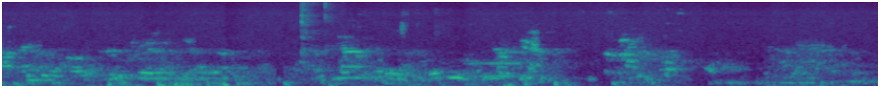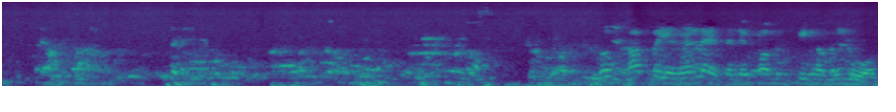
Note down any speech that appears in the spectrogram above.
ต้องคับไปอย่างนั้นแหละ แต่ในความเป็นจริงอะมันหลวม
